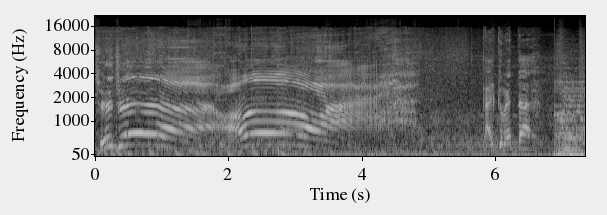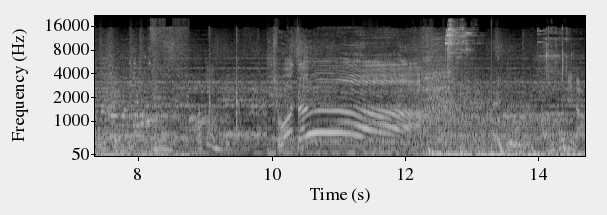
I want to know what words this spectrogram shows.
제제. 아. 깔끔했다. 어깨 앵무 좋았다. 방송이나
